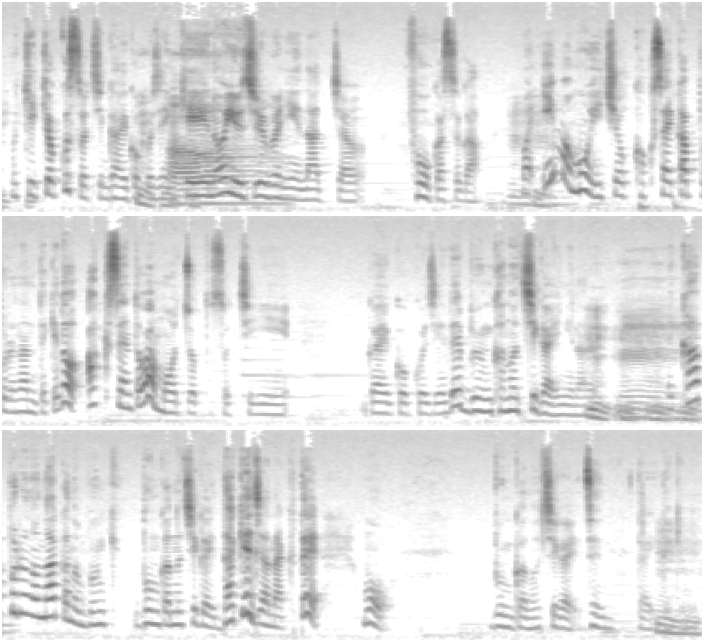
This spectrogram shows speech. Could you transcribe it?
まあ結局そっち外国人うん系の YouTube になっちゃう。フォーカスが、まあ、うん今も一応国際カップルなんだけどアクセントはもうちょっとそっちに外国人で文化の違いになる、うんうんうんでカップルの中の文文化の違いだけじゃなくてもう文化の違い全体的うんうんに、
